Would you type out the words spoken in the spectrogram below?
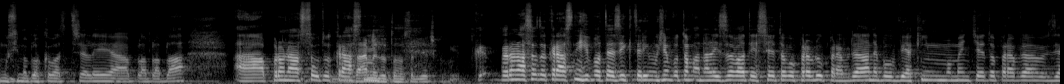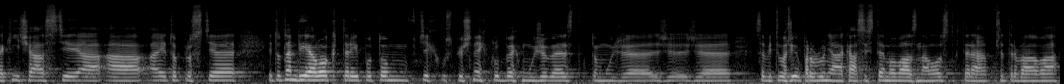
musíme blokovat střely a bla, bla, bla. A pro nás jsou to krásné. Dáme do toho srdiečko. Pro nás jsou to krásné hypotézy, které můžeme potom analyzovat, jestli je to opravdu pravda, nebo v jakém momentě je to pravda, z jaké části a, a, a, je to prostě, je to ten dialog, který potom v těch úspěšných klubech může vést k tomu, že, že, že se vytvoří opravdu nějaká systémová znalost, která přetrvává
